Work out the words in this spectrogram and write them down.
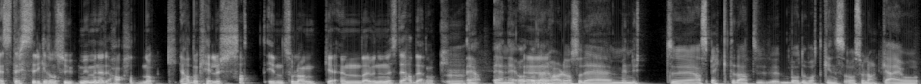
jeg stresser ikke sånn supermye, men jeg hadde nok, jeg hadde nok heller satt inn Solanke enn Darwin Nunes. Det hadde jeg nok. Ja, enig. Og, og der Eh. har du også det minuttaspektet. da, At både Watkins og Solanke er jo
